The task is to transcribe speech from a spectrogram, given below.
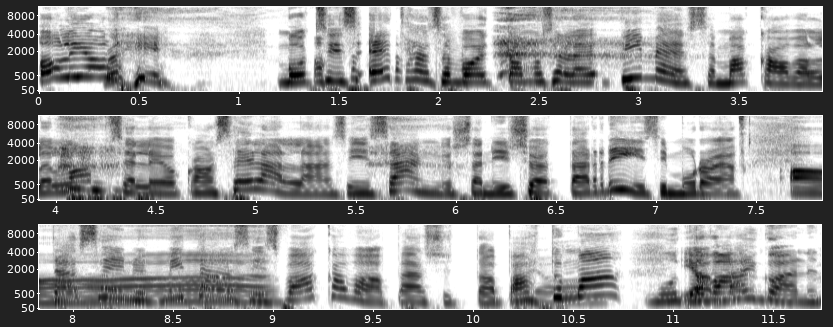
Oli, oli. Mutta siis ethän sä voit tuommoiselle pimeässä makaavalle lapselle, joka on selällään siinä sängyssä, niin syöttää riisimuroja. Aa. Tässä ei nyt mitään siis vakavaa päässyt tapahtumaan. Joo. Mutta vahinkoa nyt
